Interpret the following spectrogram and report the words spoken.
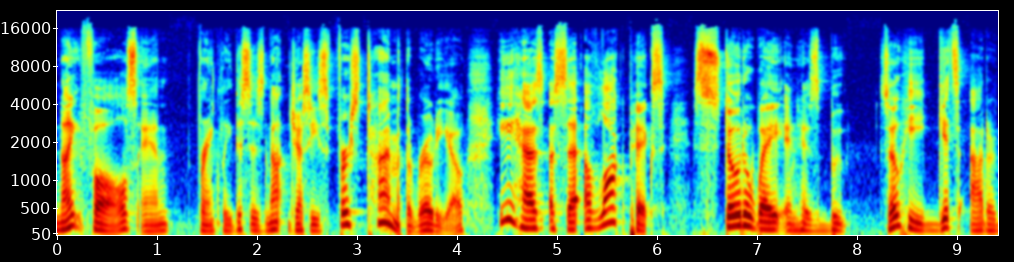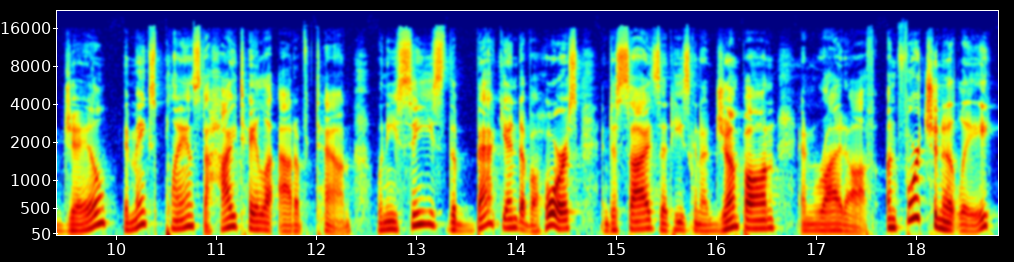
Night falls, and frankly, this is not Jesse's first time at the rodeo. He has a set of lockpicks stowed away in his boot. So he gets out of jail and makes plans to hightail it out of town when he sees the back end of a horse and decides that he's going to jump on and ride off. Unfortunately,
